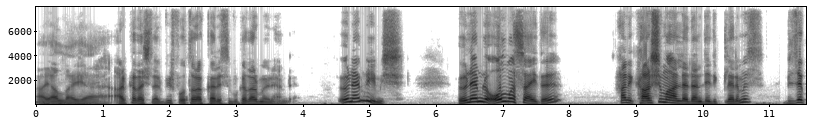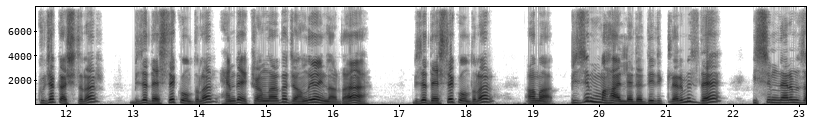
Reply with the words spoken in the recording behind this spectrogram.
Hay Allah ya. Arkadaşlar bir fotoğraf karesi bu kadar mı önemli? Önemliymiş. Önemli olmasaydı hani karşı mahalleden dediklerimiz bize kucak açtılar, bize destek oldular hem de ekranlarda canlı yayınlarda ha. Bize destek oldular ama bizim mahallede dediklerimiz de isimlerimizi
